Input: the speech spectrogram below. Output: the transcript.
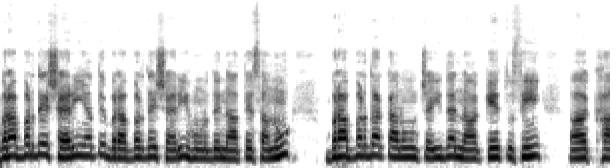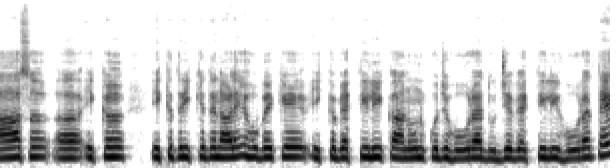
ਬਰਾਬਰ ਦੇ ਸ਼ਹਿਰੀ ਹਾਂ ਤੇ ਬਰਾਬਰ ਦੇ ਸ਼ਹਿਰੀ ਹੋਣ ਦੇ ਨਾਤੇ ਸਾਨੂੰ ਬਰਾਬਰ ਦਾ ਕਾਨੂੰਨ ਚਾਹੀਦਾ, ਨਾ ਕਿ ਤੁਸੀਂ ਖਾਸ ਇੱਕ ਇੱਕ ਤਰੀਕੇ ਦੇ ਨਾਲ ਇਹ ਹੋਵੇ ਕਿ ਇੱਕ ਵਿਅਕਤੀ ਲਈ ਕਾਨੂੰਨ ਕੁਝ ਹੋਰ ਹੈ, ਦੂਜੇ ਵਿਅਕਤੀ ਲਈ ਹੋਰ ਹੈ ਤੇ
